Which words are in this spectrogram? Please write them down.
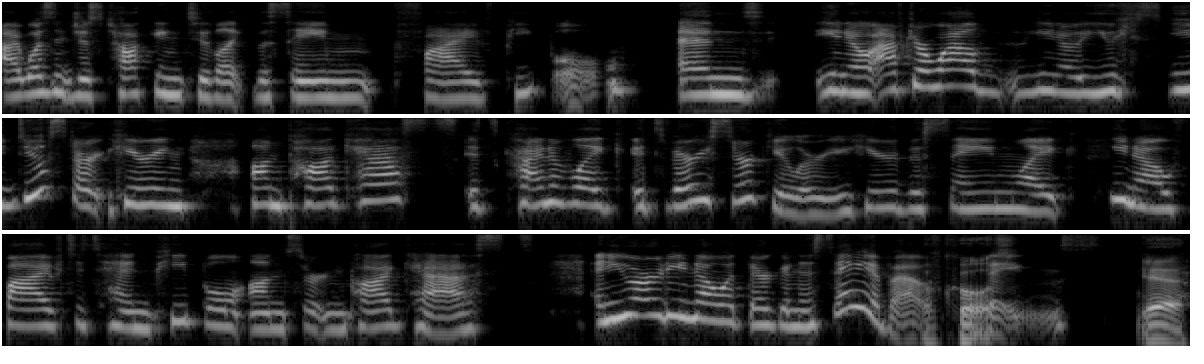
I wasn't just talking to like the same five people. And you know, after a while, you know, you you do start hearing on podcasts, it's kind of like it's very circular. You hear the same like, you know, 5 to 10 people on certain podcasts and you already know what they're going to say about Of course. things. Yeah.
